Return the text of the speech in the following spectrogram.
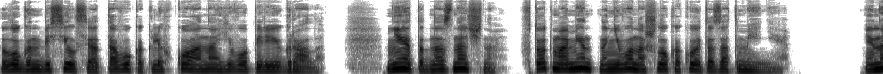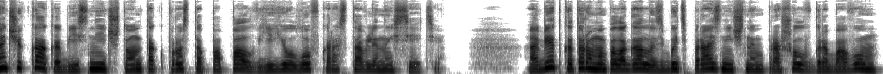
Логан бесился от того, как легко она его переиграла. Нет, однозначно, в тот момент на него нашло какое-то затмение. Иначе как объяснить, что он так просто попал в ее ловко расставленные сети? Обед, которому полагалось быть праздничным, прошел в гробовом,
